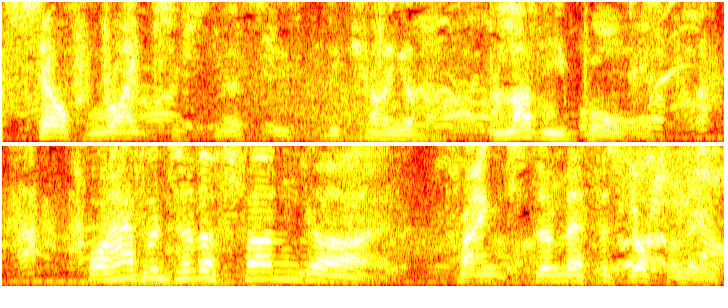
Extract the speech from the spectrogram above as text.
self-righteousness is becoming a bloody bore. What happened to the fun guy? Prankster Mephistopheles?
